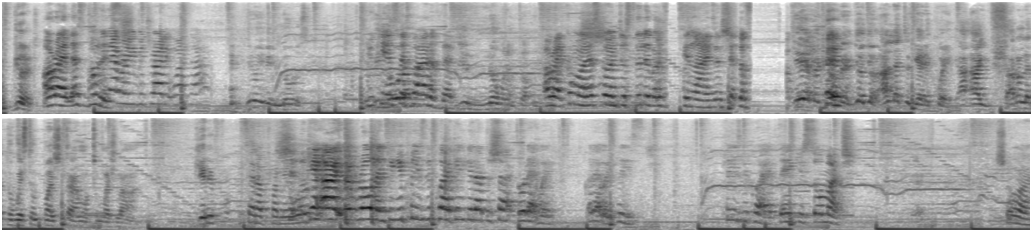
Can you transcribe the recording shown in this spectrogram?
it. good. All right, let's do this. Never even tried it one time. You don't even notice. You know can't step out of them. You know what I'm talking about. All right, come on, let's go and just deliver the lines and shut the. F- Yeah, but yo, man, yo, yo, I let to get it quick. I, I, I don't let to waste too much time on too much line. Get it? From, Set up for me. Okay, all right, we're rolling. Can you please be quiet? Can you get out the shot? Go that way. Go that way, please. Please be quiet. Thank you so much. Sure.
